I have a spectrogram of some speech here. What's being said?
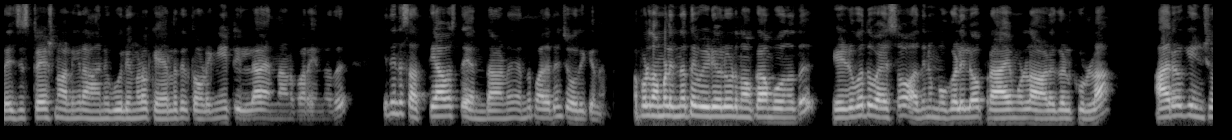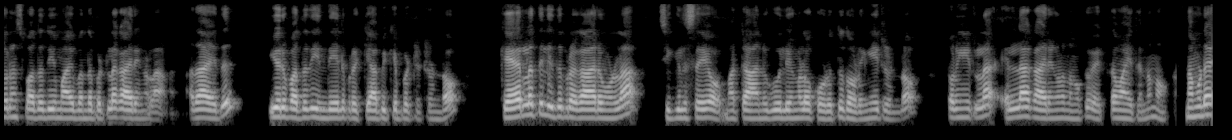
രജിസ്ട്രേഷനോ അല്ലെങ്കിൽ ആനുകൂല്യങ്ങളോ കേരളത്തിൽ തുടങ്ങിയിട്ടില്ല എന്നാണ് പറയുന്നത്. ഇതിന്റെ സത്യാവസ്ഥ എന്താണ് എന്ന് പലരും ചോദിക്കുന്നുണ്ട്. അപ്പോൾ നമ്മൾ ഇന്നത്തെ വീഡിയോയിലൂടെ നോക്കാൻ പോകുന്നത് എഴുപത് വയസ്സോ അതിനു മുകളിലോ പ്രായമുള്ള ആളുകൾക്കുള്ള ആരോഗ്യ ഇൻഷുറൻസ് പദ്ധതിയുമായി ബന്ധപ്പെട്ടുള്ള കാര്യങ്ങളാണ്. അതായത് ഈ ഒരു പദ്ധതി ഇന്ത്യയിൽ പ്രഖ്യാപിക്കപ്പെട്ടിട്ടുണ്ടോ? കേരളത്തിൽ ഇത് പ്രകാരമുള്ള ചികിത്സയോ മറ്റു ആനുകൂല്യങ്ങളോ കൊടുത്തു തുടങ്ങിയിട്ടുണ്ടോ? തുടങ്ങിയിട്ടുള്ള എല്ലാ കാര്യങ്ങളും നമുക്ക് വ്യക്തമായി തന്നെ നോക്കാം. നമ്മുടെ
